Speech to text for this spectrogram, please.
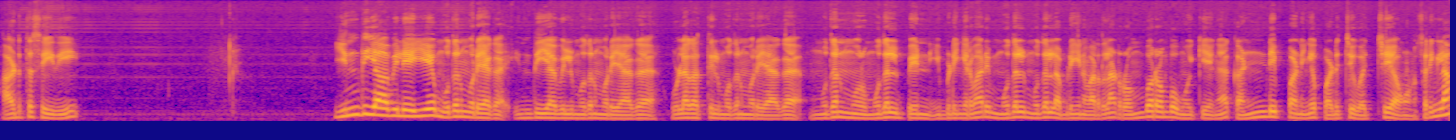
அடுத்த செய்தி. இந்தியாவிலேயே முதன்முறையாக இந்தியாவில் முதன்முறையாக உலகத்தில் முதன்முறையாக முதன் மு முதல் பெண் இப்படிங்கிற மாதிரி முதல் முதல் அப்படிங்கிற வரதெல்லாம் ரொம்ப ரொம்ப முக்கியங்க. கண்டிப்பாக நீங்கள் படித்து வச்சே ஆகணும். சரிங்களா?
